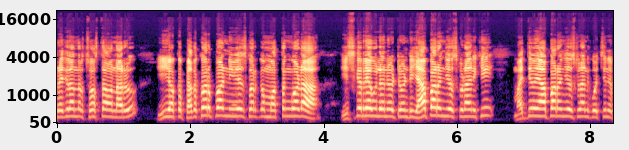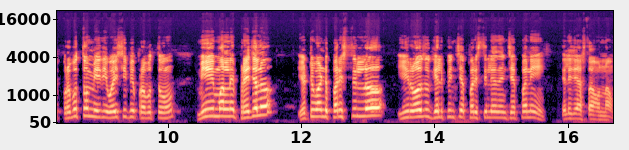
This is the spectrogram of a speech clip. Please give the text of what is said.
ప్రజలందరూ చూస్తూ ఉన్నారు. ఈ యొక్క పెదకొరపాడు నియోజకవర్గం మొత్తం కూడా ఇసుక రేవులు అనేటువంటి వ్యాపారం చేసుకోవడానికి మద్యం వ్యాపారం చేసుకోవడానికి వచ్చిన ప్రభుత్వం మీది వైసీపీ ప్రభుత్వం. మిమ్మల్ని ప్రజలు ఎటువంటి పరిస్థితుల్లో ఈరోజు గెలిపించే పరిస్థితి లేదని చెప్పని తెలియజేస్తా ఉన్నాం.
